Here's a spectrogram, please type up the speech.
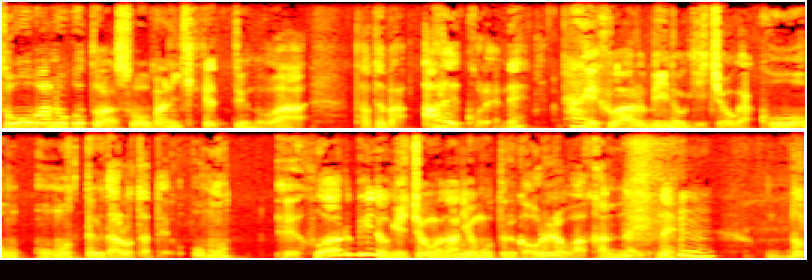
相場のことは相場に聞けっていうのは、例えば、あれこれね、はい、FRB の議長がこう思ってるだろうだって思って、FRB の議長が何を思ってるか俺ら分かんないよね。だ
